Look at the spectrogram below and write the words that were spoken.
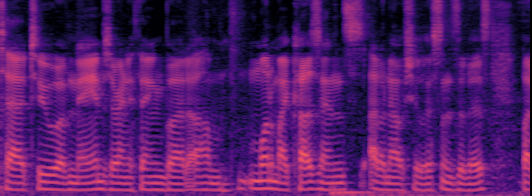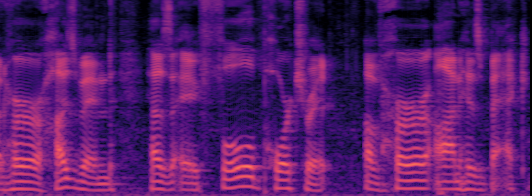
tattoo of names or anything, but um, one of my cousins, I don't know if she listens to this, but her husband has a full portrait of her on his back.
